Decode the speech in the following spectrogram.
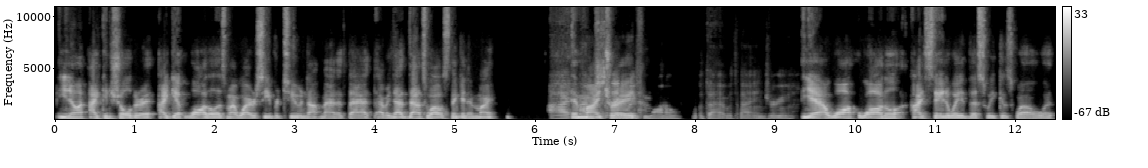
you know, I can shoulder it. I get Waddle as my wide receiver too. Not mad at that. I mean, that that's what I was thinking in my I, in I'm my trade from Waddle with that with that injury. Yeah, Waddle. I stayed away this week as well with,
